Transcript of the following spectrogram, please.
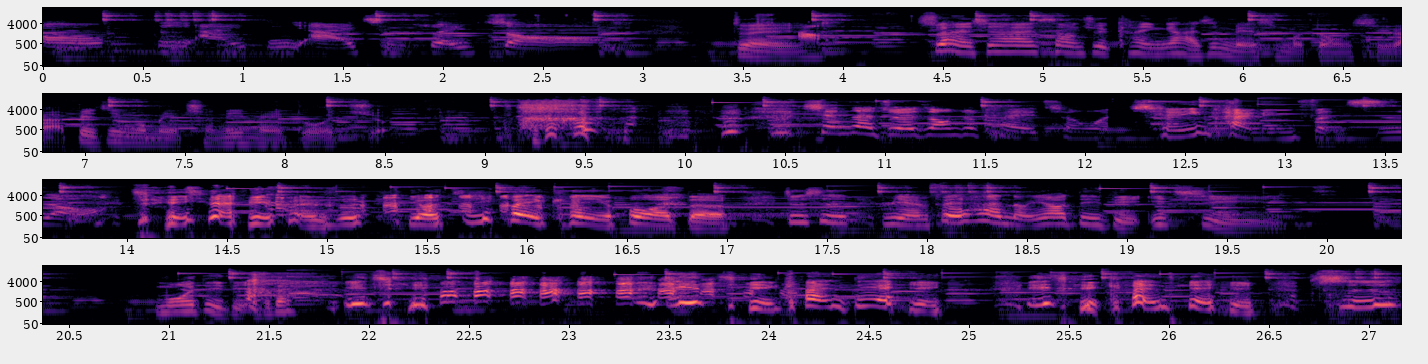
O D I D I，请追踪。对，虽然现在上去看应该还是没什么东西啦，毕竟我们也成立没多久。现在追踪就可以成为前一百名粉丝哦。前一百名粉丝有机会可以获得，就是免费和农药弟弟一起。摸弟弟不对，一起一起看电影，一起看电影，吃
